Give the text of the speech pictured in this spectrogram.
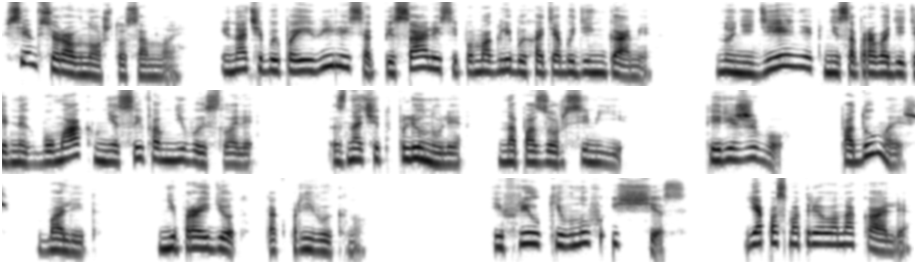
«Всем все равно, что со мной. Иначе бы появились, отписались и помогли бы хотя бы деньгами. Но ни денег, ни сопроводительных бумаг мне с Ифом не выслали. Значит, плюнули на позор семьи. Переживу. Подумаешь, болит. Не пройдет, так привыкну. И Фрил, кивнув, исчез. Я посмотрела на Калли.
